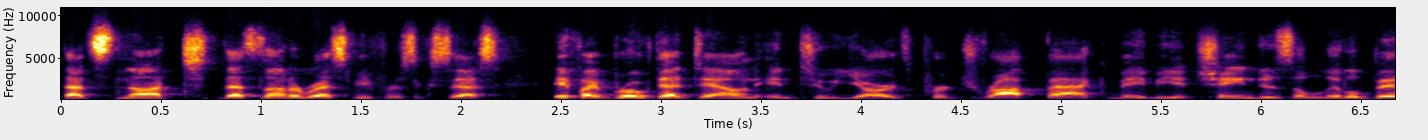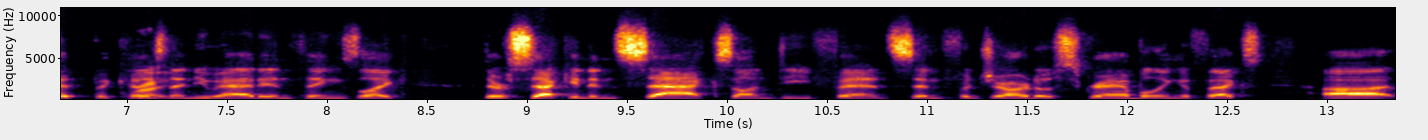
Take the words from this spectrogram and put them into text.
that's not that's not a recipe for success. If I broke that down into yards per drop back, maybe it changes a little bit because Right. then you add in things like they're second in sacks on defense and Fajardo scrambling effects, uh,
